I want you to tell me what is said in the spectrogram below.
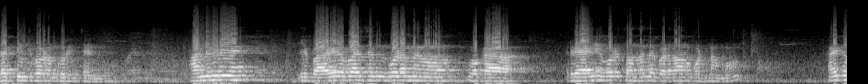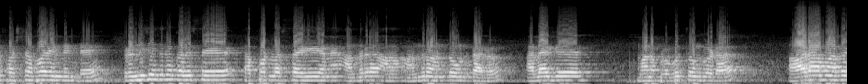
దక్కించుకోవడం గురించి అండి అందుకనే ఈ భార్య భాషను కూడా మేము ఒక ర్యాలీ కూడా తొందరలో పెడదాం అనుకుంటున్నాము. అయితే ఫస్ట్ ఆఫ్ ఆల్ ఏంటంటే రెండు చేతులు కలిస్తే తప్పట్లు వస్తాయి అని అందరూ అందరూ అంటూ ఉంటారు. అలాగే మన ప్రభుత్వం కూడా ఆడామాగా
